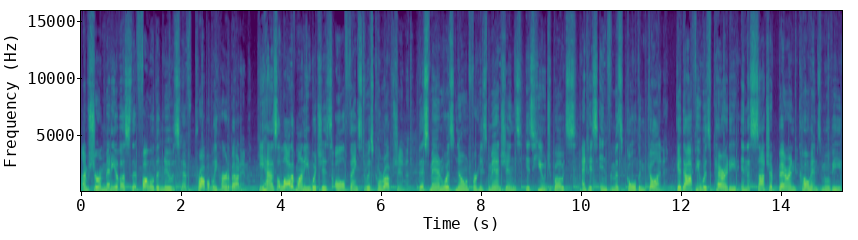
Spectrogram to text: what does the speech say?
I'm sure many of us that follow the news have probably heard about him. He has a lot of money, which is all thanks to his corruption. This man was known for his mansions, his huge boats, and his infamous golden gun. Gaddafi was parodied in the Sacha Baron Cohen's movie,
